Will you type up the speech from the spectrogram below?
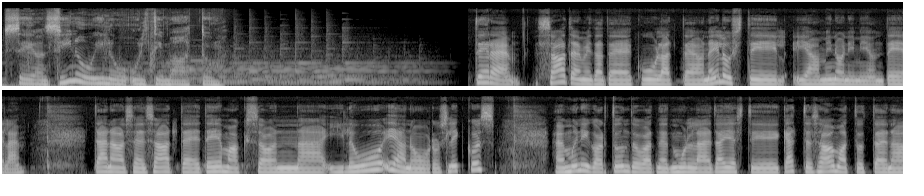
see on sinu ilu ultimaatum tere, saade, mida te kuulate, on Elustiil ja minu nimi on Teele tänase saate teemaks on äh, ilu ja nooruslikkus. Äh, mõnikord tunduvad need mulle täiesti kättesaamatutena,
